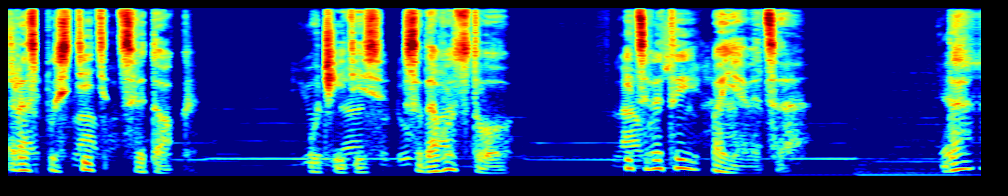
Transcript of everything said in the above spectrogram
распустить цветок. Учитесь садоводству, и цветы появятся. Да?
